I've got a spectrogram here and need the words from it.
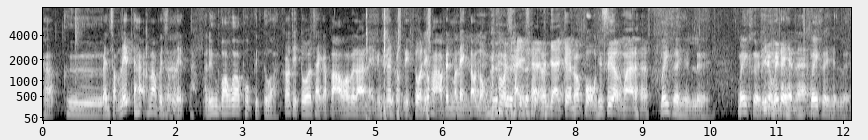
ครับ คือเป็นสำลิดนะฮะข้างนอกเป็นสำลิดอันนี้คุณป๊อปก็พกติดตัว ก็ติดตัวใส่กระเป๋าว่าเวลาไหนนี่เพื่อนก็ติดตัวเดี๋ยวหาเป็นมะเร็งเต้านมมันใหญ่ใหญ่มันใหญ่เกินว่าโป่งที่เสื้อออกมาเลยไม่เคยเห็นเลย ไม่เคยด้พี่หนุ่มไม่เคยเห็นเลยไม่เคยเห็นเลย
